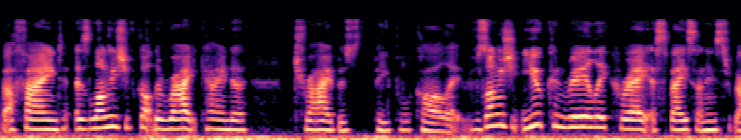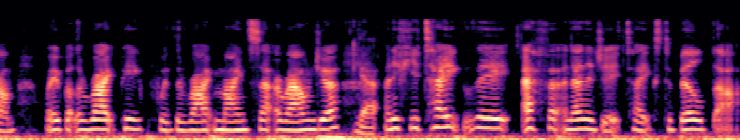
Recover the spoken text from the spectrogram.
but i find as long as you've got the right kind of tribe as people call it as long as you, can really create a space on instagram where you've got the right people with the right mindset around you Yeah. and if you take the effort and energy it takes to build that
